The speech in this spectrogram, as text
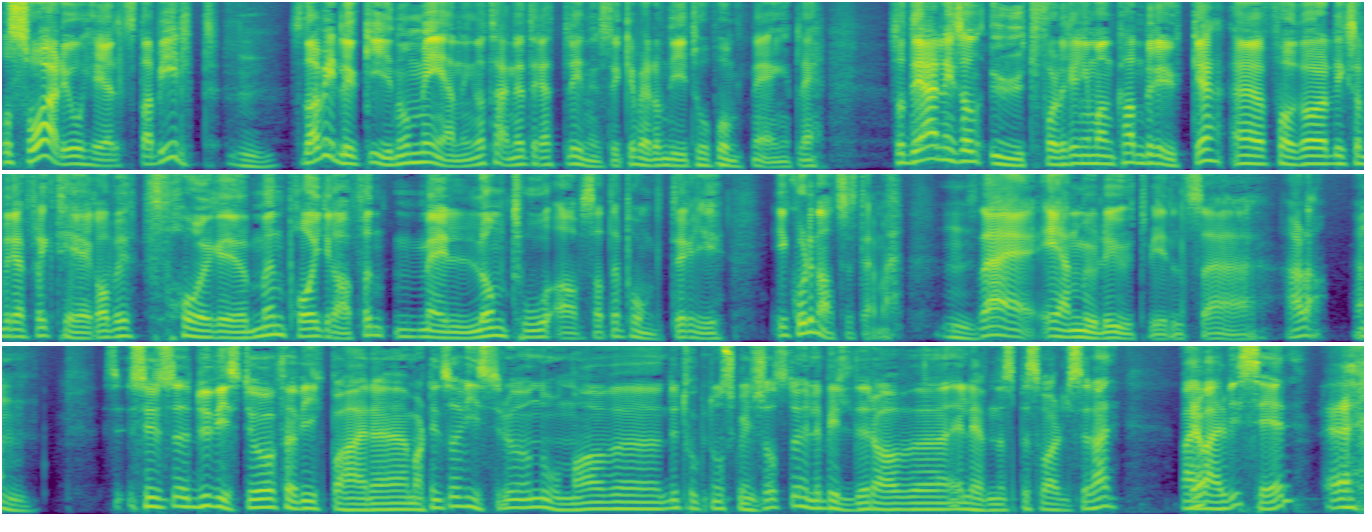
Og så er det jo helt stabilt. Mm. Så da vil det jo ikke gi noe mening å tegne et rett linjestykke mellom de to punktene, egentlig. Så det er en liksom utfordring man kan bruke eh, for å liksom reflektere over formen på grafen mellom to avsatte punkter i, i koordinatsystemet. Mm. Så det er én mulig utvidelse her, da. Ja. Mm. Syns, du viste jo, Før vi gikk på her, eh, Martin, så viste du noen av, eh, du tok noen screenshots du, eller bilder av eh, elevenes besvarelser her. Hva er er det vi ser? Eh,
